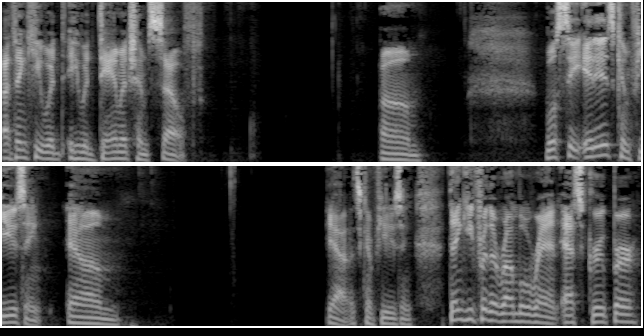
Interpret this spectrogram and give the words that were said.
I think he would he would damage himself. Um we'll see. It is confusing. Um yeah, it's confusing. Thank you for the Rumble rant, S Grouper.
